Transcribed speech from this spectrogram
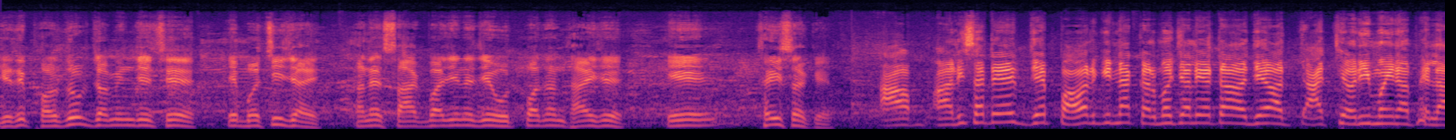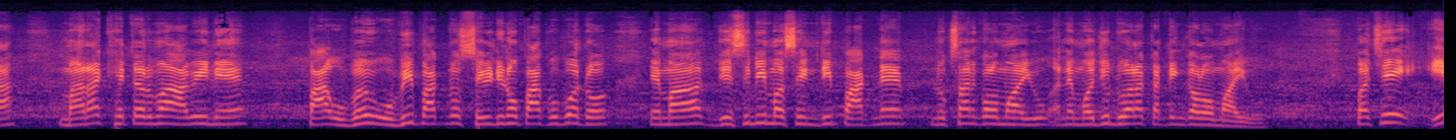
જેથી ફળદ્રુપ જમીન જે છે એ બચી જાય અને શાકભાજીને જે ઉત્પાદન થાય છે એ થઈ શકે. આની સાથે જે પાવર ગ્રીડના કર્મચારી હતા, જે આજથી અઢી મહિના પહેલાં, મારા ખેતરમાં આવીને ઊભી પાકનો શેરડીનો પાક ઊભો હતો. એમાં જેસીબી મશીનથી પાકને નુકસાન કરવામાં આવ્યું અને મજૂર દ્વારા કટિંગ કરવામાં આવ્યું. પછી એ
